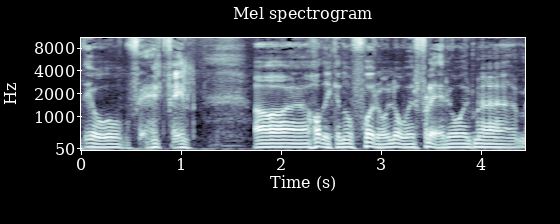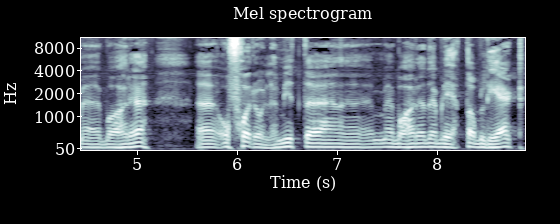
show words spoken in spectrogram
det er jo helt feil. Jeg hadde ikke noe forhold over flere år med, med Bahareh. Eh, og forholdet mitt eh, med Bahareh ble etablert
